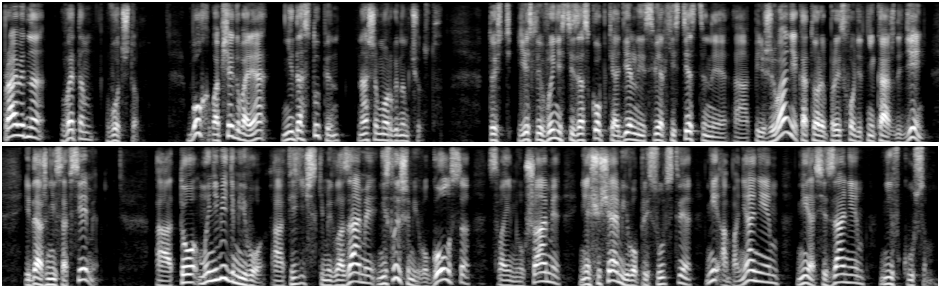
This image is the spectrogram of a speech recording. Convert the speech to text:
Праведно в этом вот что. Бог, вообще говоря, недоступен нашим органам чувств. То есть, если вынести за скобки отдельные сверхъестественные а, переживания, которые происходят не каждый день и даже не со всеми, а, то мы не видим его а, физическими глазами, не слышим его голоса своими ушами, не ощущаем его присутствия ни обонянием, ни осязанием, ни вкусом.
